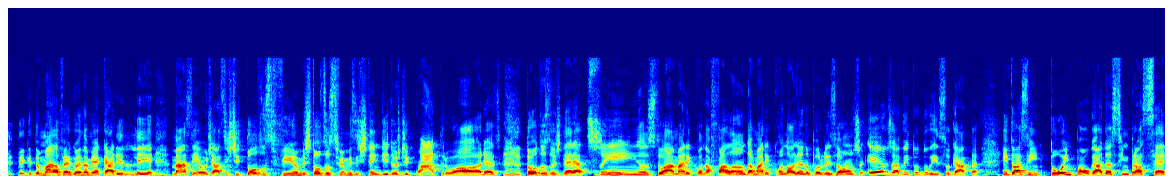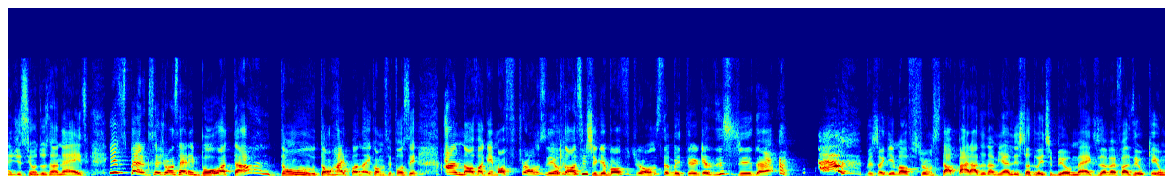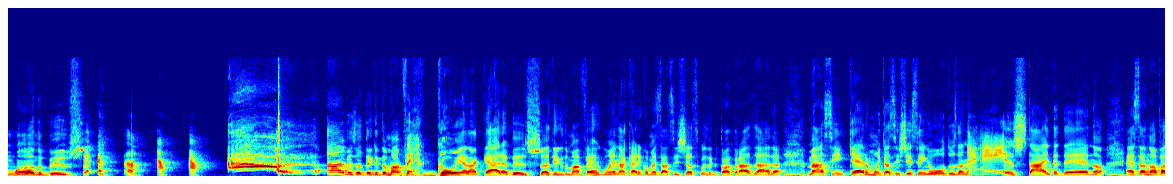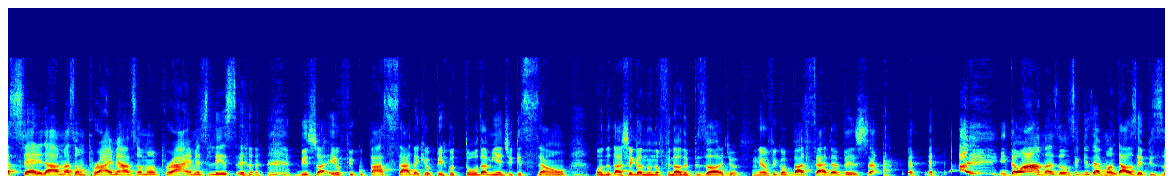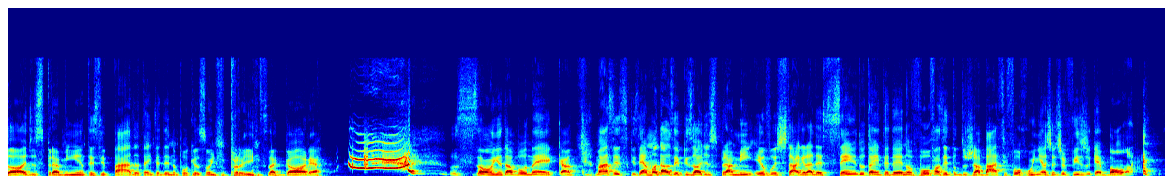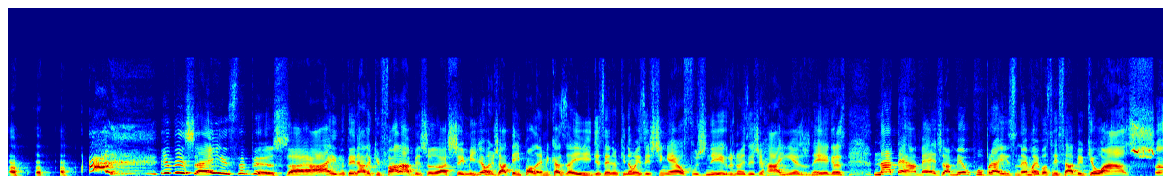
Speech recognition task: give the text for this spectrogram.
Tem que tomar vergonha na minha cara e ler. Mas assim, eu já assisti todos os filmes, todos os filmes estendidos de quatro horas, todos os direitinhos, a maricona falando, a maricona olhando pro horizonte. Eu já vi tudo isso, gata. Então, assim, tô empolgada assim pra série de Senhor dos Anéis. Espero que seja uma série boa, tá? Tão, tão hypando aí como se fosse a nova Game of Thrones. Eu não assisti Game of Thrones, também tenho que assistir, né? Bicho, Game of Thrones tá parado na minha lista do HBO Max, já vai fazer o quê? Um ano, bicho? Ai, bicho, eu tenho que tomar vergonha na cara, bicho. Eu tenho que tomar vergonha na cara e começar a assistir as coisas que estão atrasadas. Mas assim, quero muito assistir Senhor dos Anéis, tá entendendo? Essa nova série da Amazon Prime, Amazon Prime, bicho, eu fico passada que eu perco toda a minha dicção quando tá chegando no final do episódio. Eu fico passada, bicho. Então, Amazon, se quiser mandar os episódios pra mim antecipado, tá entendendo? Porque eu sou imprensa agora o sonho da boneca. Mas se quiser mandar os episódios pra mim, eu vou estar agradecendo, tá entendendo? Vou fazer tudo jabá. Se for ruim, a gente finge que é bom. Bicho, é isso, bicho. Ai, não tem nada o que falar, bicho. Eu achei milhões. Já tem polêmicas aí dizendo que não existem elfos negros, não existem rainhas negras. Na Terra-média, meu cu pra isso, né, mãe? Vocês sabem o que eu acho.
